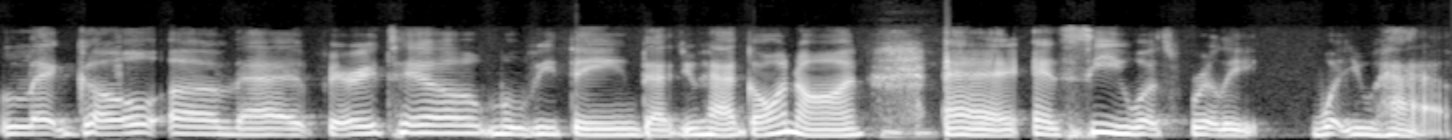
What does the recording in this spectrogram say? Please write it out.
let go of that fairy tale movie thing that you had going on mm-hmm. and, and see what's really what you have.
